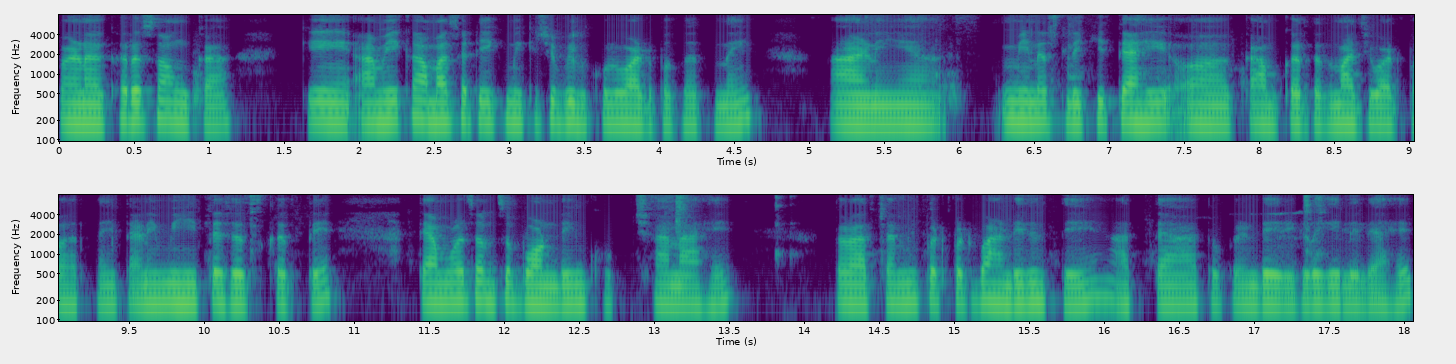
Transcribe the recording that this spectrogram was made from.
पण खरं सांगू का की आम्ही कामासाठी एकमेकीची बिलकुल वाट बघत नाही आणि मी नसले की त्याही काम करतात माझी वाट पाहत नाहीत आणि मीही तसंच करते. त्यामुळेच आमचं बॉन्डिंग खूप छान आहे. तर आता मी पटपट भांडी धुते. आत्या तोपर्यंत डेअरीकडे गेलेले आहेत.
